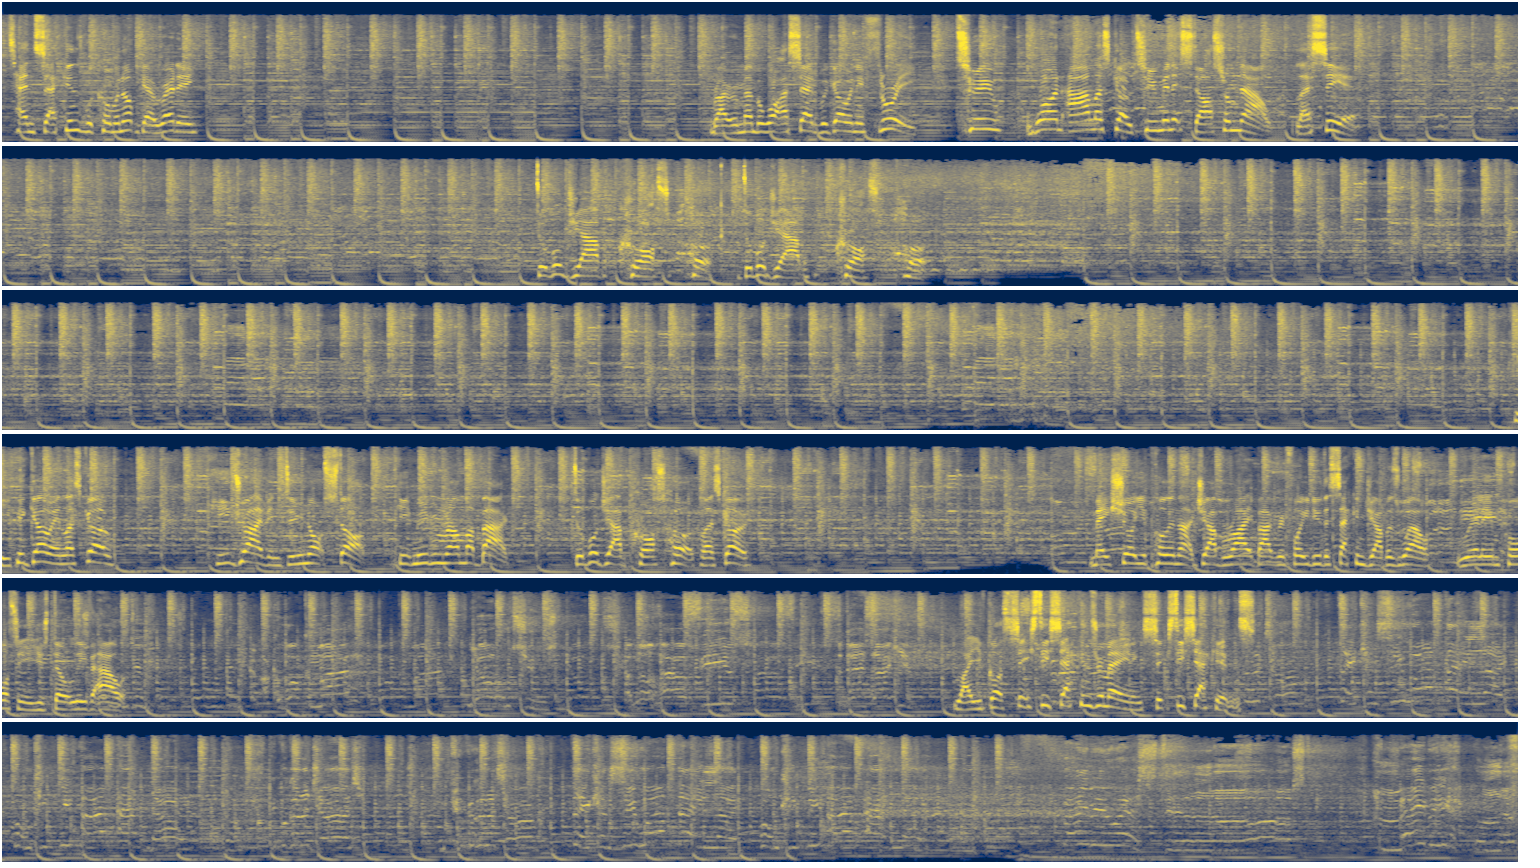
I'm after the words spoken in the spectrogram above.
10 seconds, we're coming up, get ready. Right, remember what I said, we're going in three, two, one, and let's go. Two minutes starts from now. Let's see it. Double jab, cross, hook. Double jab, cross, hook. Keep it going, let's go. Keep driving, do not stop. Keep moving around my bag. Double jab, cross, hook, let's go. Make sure you're pulling that jab right back before you do the second jab as well. Really important, you just don't leave it out. Right, you've got 60 seconds remaining, 60 seconds.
